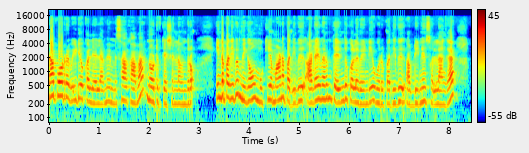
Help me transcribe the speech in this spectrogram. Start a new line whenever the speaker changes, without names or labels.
நான் போடுற வீடியோக்கள் எல்லாமே மிஸ் ஆகாமல் நோட்டிஃபிகேஷனில் வந்துடும் இந்த பதிவு மிகவும் முக்கியமான பதிவு. அனைவரும் தெரிந்து கொள்ள வேண்டிய ஒரு பதிவு அப்படின்னே சொல்லாங்க.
